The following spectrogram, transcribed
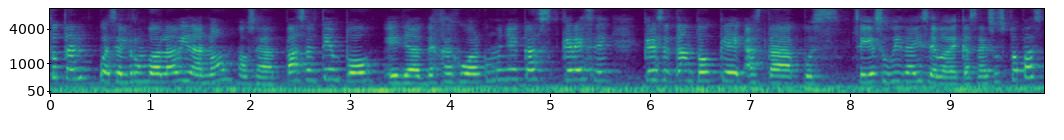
Total, pues el rumbo de la vida, ¿no? O sea, pasa el tiempo, ella deja de jugar con muñecas, crece, crece tanto que hasta pues sigue su vida y se va de casa de sus papás.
